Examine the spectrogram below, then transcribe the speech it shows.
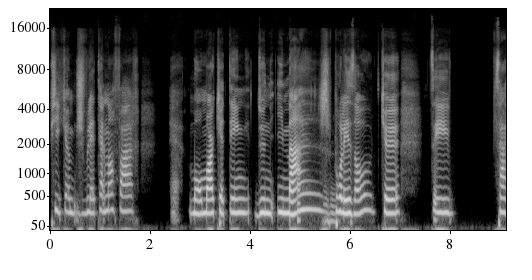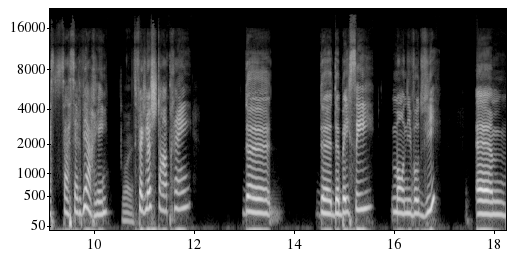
Puis, comme je voulais tellement faire euh, mon marketing d'une image Mhm. pour les autres que, tu sais, ça, ça servait à rien. Ouais. Fait que là, je suis en train de, de, de baisser mon niveau de vie, euh,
